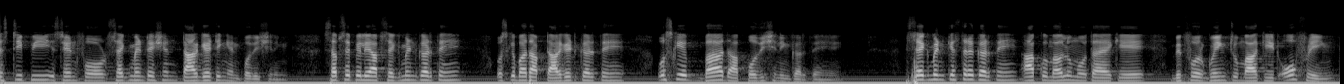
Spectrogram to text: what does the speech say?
STP stand for segmentation targeting and positioning सबसे पहले आप सेगमेंट करते हैं, उसके बाद आप टारगेट करते हैं, उसके बाद आप पोजिशनिंग करते हैं। सेगमेंट किस तरह करते हैं? आपको मालूम होता है कि before going to market offering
